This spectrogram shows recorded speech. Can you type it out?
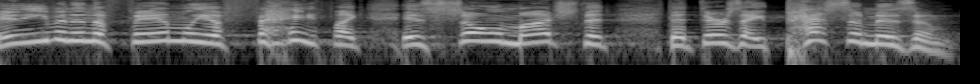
And even in the family of faith, like, is so much that, that there's a pessimism.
